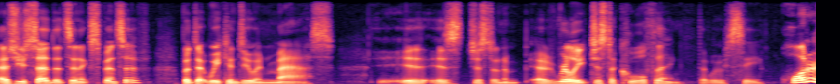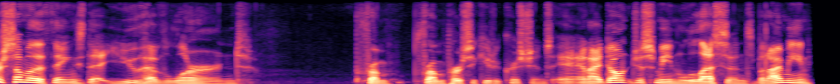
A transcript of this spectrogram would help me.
as you said, that's inexpensive, but that we can do in mass, is, is just an a really just a cool thing that we see. what are some of the things that you have learned from from persecuted Christians? And I don't just mean lessons, but I mean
